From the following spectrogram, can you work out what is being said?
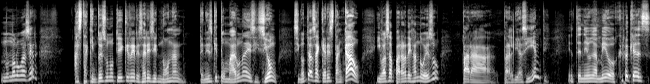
no, no lo voy a hacer. Hasta que entonces uno tiene que regresar y decir, no, Nando, tenés que tomar una decisión. Si no te vas a quedar estancado y vas a parar dejando eso para, para el día siguiente. Yo tenía un amigo, creo que es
